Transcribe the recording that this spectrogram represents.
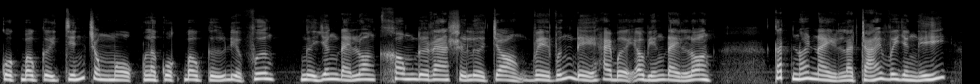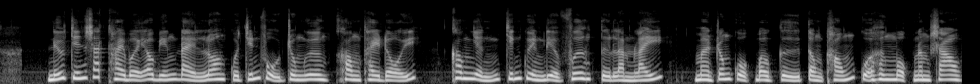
cuộc bầu cử chính trong một là cuộc bầu cử địa phương. Người dân Đài Loan không đưa ra sự lựa chọn về vấn đề hai bờ eo biển Đài Loan. Cách nói này là trái với dân ý, nếu chính sách hai bờ eo biển Đài Loan của chính phủ trung ương không thay đổi, không những chính quyền địa phương tự làm lấy, mà trong cuộc bầu cử tổng thống của hơn một năm sau,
